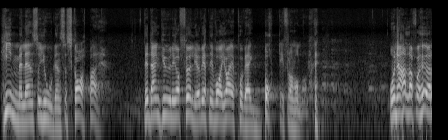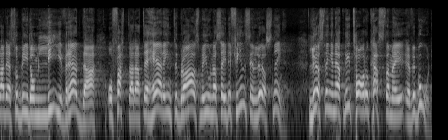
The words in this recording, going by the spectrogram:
himmelens och jordens skapare. Det är den guden jag följer. Och Vet ni vad? Jag är på väg bort ifrån honom. Och när alla får höra det så blir de livrädda och fattar att det här är inte bra alls. Men Jonas säger det finns en lösning. Lösningen är att ni tar och kastar mig över bord.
